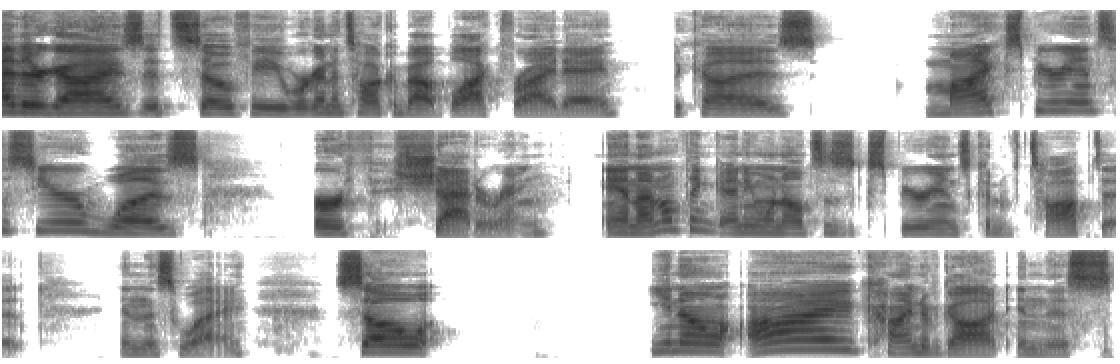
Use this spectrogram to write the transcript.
Hi there, guys. It's Sophie. We're going to talk about Black Friday because my experience this year was earth shattering. And I don't think anyone else's experience could have topped it in this way. So, you know, I kind of got in this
